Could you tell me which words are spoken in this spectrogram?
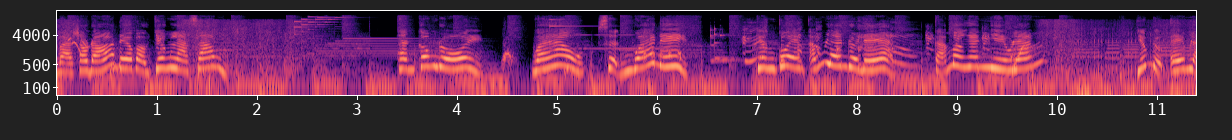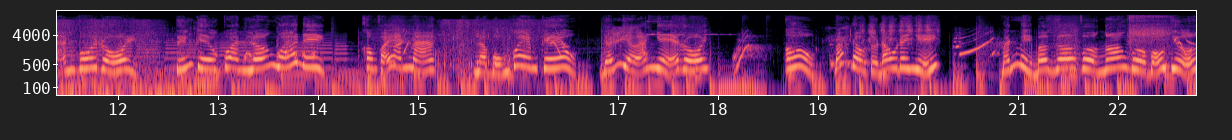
Và sau đó đeo vào chân là xong. Thành công rồi. Wow, Xịn quá đi. Chân của em ấm lên rồi nè. Cảm ơn anh nhiều lắm. Giúp được em là anh vui rồi. Tiếng kêu của anh lớn quá đi. Không phải anh mà, Là bụng của em kêu. Đến giờ ăn nhẹ rồi. Ồ oh, bắt đầu từ đâu đây nhỉ? Bánh mì burger vừa ngon vừa bổ dưỡng.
